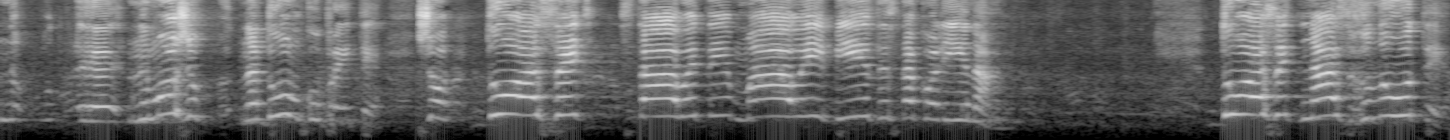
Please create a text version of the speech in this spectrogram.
на- е, не можу на думку прийти, що досить ставити малий бізнес на коліна. Досить нас гнути.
